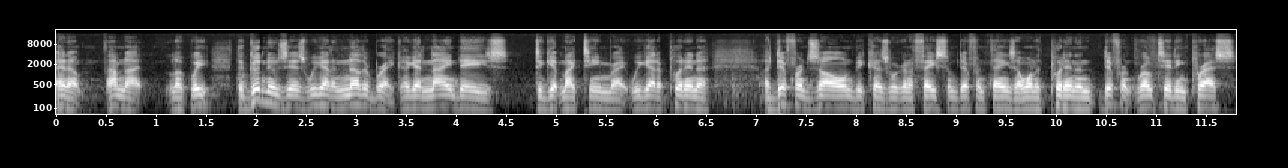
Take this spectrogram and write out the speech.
I don't, I'm not, look, we, the good news is we got another break. I got nine days to get my team right. We got to put in a, a different zone because we're going to face some different things. I want to put in a different rotating press.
